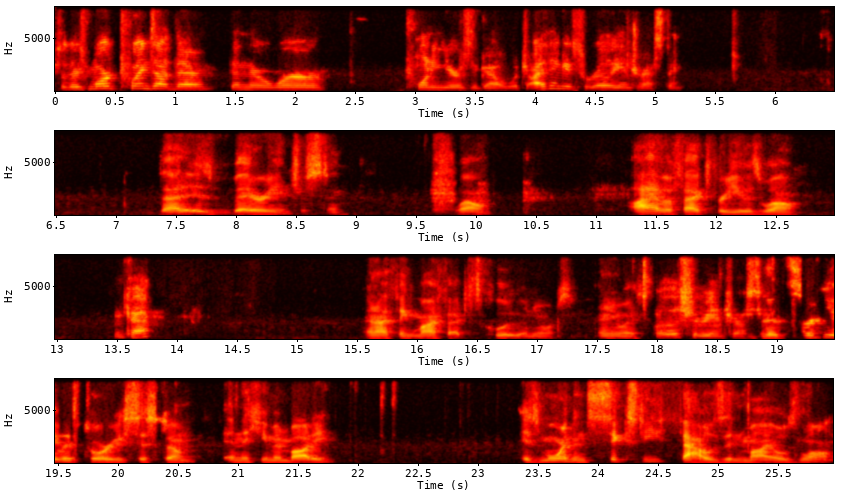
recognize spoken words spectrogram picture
So there's more twins out there than there were 20 years ago, which I think is really interesting. That is very interesting. Well, I have a fact for you as well, Okay. And I think my fact is cooler than yours. Anyways, Well, oh, this should be interesting. the circulatory system in the human body is more than 60,000 miles long.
